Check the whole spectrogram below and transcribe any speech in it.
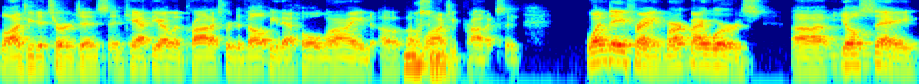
laundry detergents and Kathy Ireland products. We're developing that whole line of, awesome. of laundry products. And one day, Frank, mark my words, uh, you'll say,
